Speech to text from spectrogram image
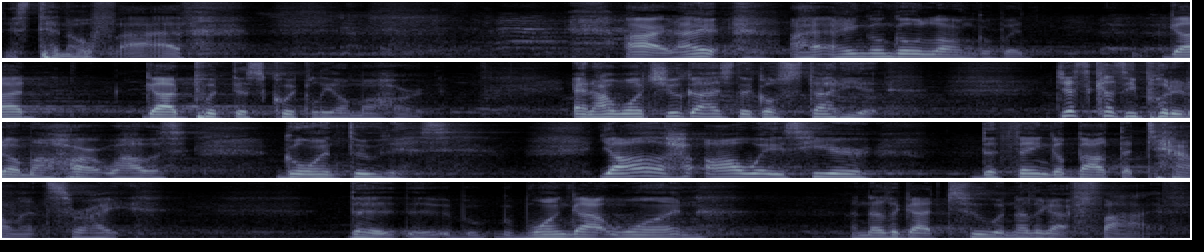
It's 10:05. All right, I, I ain't gonna go longer, but God, God put this quickly on my heart. And I want you guys to go study it. Just because He put it on my heart while I was going through this. Y'all always hear the thing about the talents, right? The, the one got one, another got two, another got five.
